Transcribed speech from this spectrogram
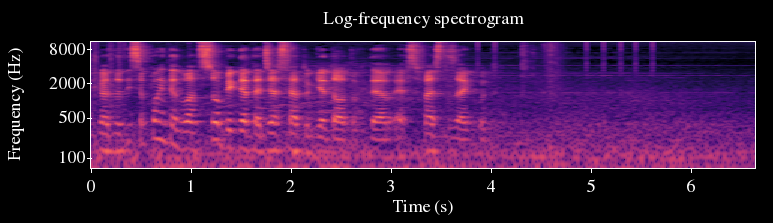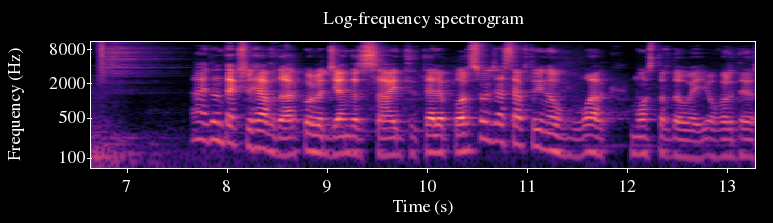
Because the disappointment was so big that I just had to get out of there as fast as I could. I don't actually have the arcology underside teleport, so I'll just have to, you know, walk most of the way over there.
